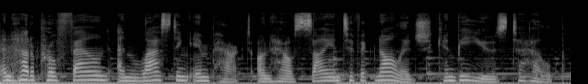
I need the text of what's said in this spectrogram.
and had a profound and lasting impact on how scientific knowledge can be used to help.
